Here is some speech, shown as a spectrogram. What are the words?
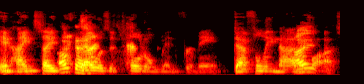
in hindsight, Okay. that was a total win for me. Definitely not a I- loss.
